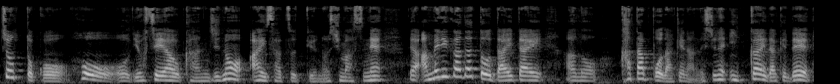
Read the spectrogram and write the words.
ちょっとこう頬を寄せ合う感じの挨拶っていうのをしますね。でアメリカだと大体あの片っぽだけなんですよね。1回だけで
